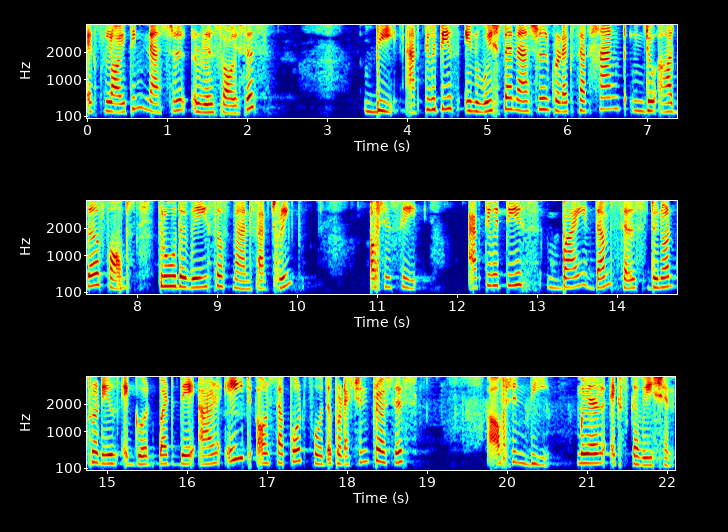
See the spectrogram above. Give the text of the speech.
exploiting natural resources B. Activities in which the natural products are hanged into other forms through the ways of manufacturing. Option C. Activities by themselves do not produce a good but they are aid or support for the production process. Option D. Mineral excavation.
